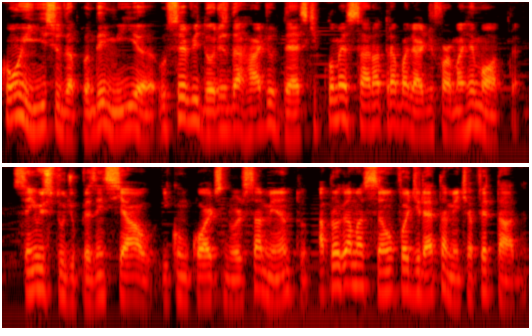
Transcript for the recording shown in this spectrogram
Com o início da pandemia, os servidores da Rádio Desk começaram a trabalhar de forma remota. Sem o estúdio presencial e com cortes no orçamento, a programação foi diretamente afetada.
